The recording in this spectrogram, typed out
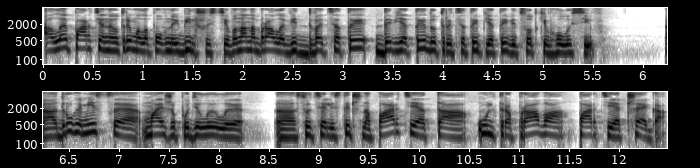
Але партія не отримала повної більшості. Вона набрала від 29 до 35% голосів. Друге місце майже поділили е, соціалістична партія та ультраправа партія Чега.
